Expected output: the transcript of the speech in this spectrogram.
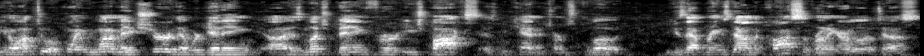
you know, up to a point, we want to make sure that we're getting uh, as much bang for each box as we can in terms of load, because that brings down the costs of running our load tests,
